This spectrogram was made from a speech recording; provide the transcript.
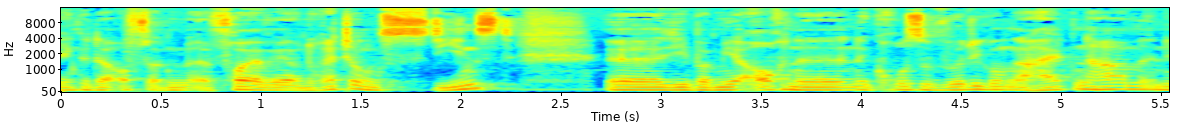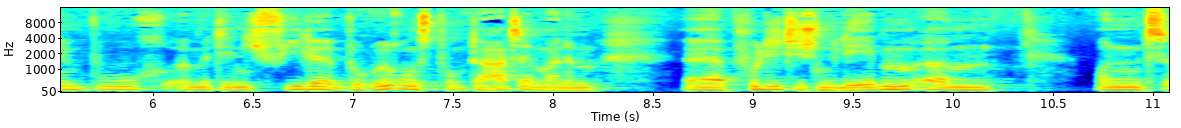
Ich denke da oft an äh, Feuerwehr und Rettungsdienst, äh, die bei mir auch eine, eine große Würdigung erhalten haben in dem Buch, äh, mit denen ich viele Berührungspunkte hatte in meinem politischen Leben. Ähm, und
